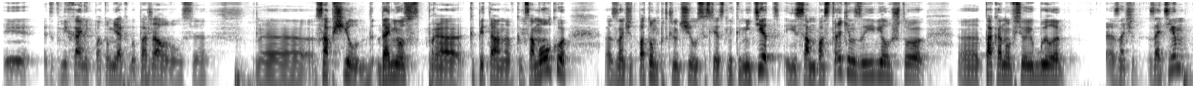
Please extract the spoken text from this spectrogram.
и этот механик потом якобы пожаловался, э, сообщил, донес про капитана в комсомолку, Значит, потом подключился Следственный комитет, и сам Бастрыкин заявил, что э, так оно все и было. Значит, затем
